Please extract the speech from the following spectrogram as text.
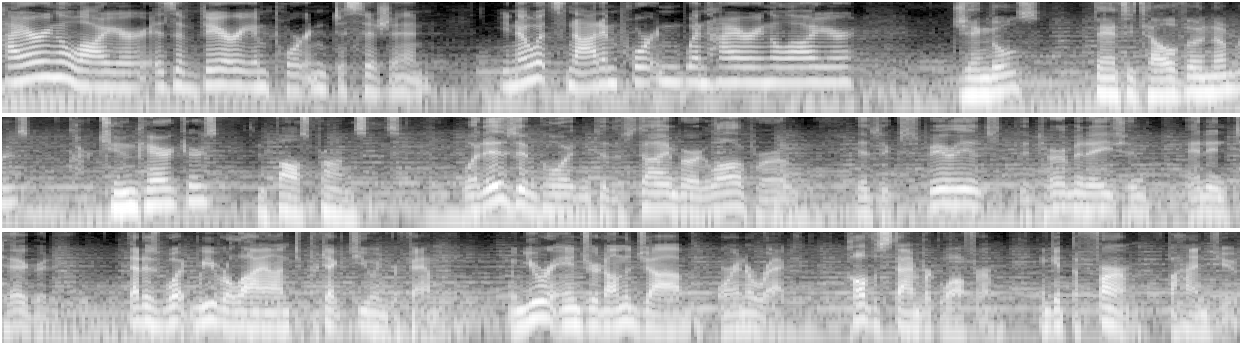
Hiring a lawyer is a very important decision. You know what's not important when hiring a lawyer? Jingles, fancy telephone numbers, cartoon characters, and false promises. What is important to the Steinberg Law Firm is experience, determination, and integrity. That is what we rely on to protect you and your family. When you are injured on the job or in a wreck, call the Steinberg Law Firm and get the firm behind you.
